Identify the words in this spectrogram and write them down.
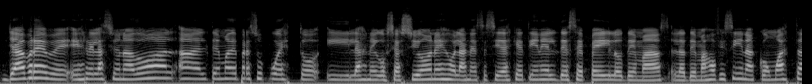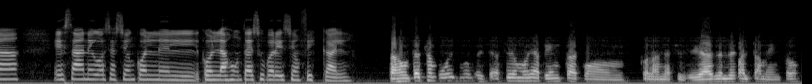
ya breve, es relacionado al, tema de presupuesto y las negociaciones o las necesidades que tiene el DCP y los demás, las demás oficinas. ¿Cómo está esa negociación con, el, con la Junta de Supervisión Fiscal? La Junta está muy, ha sido muy atenta con, con las necesidades del departamento.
